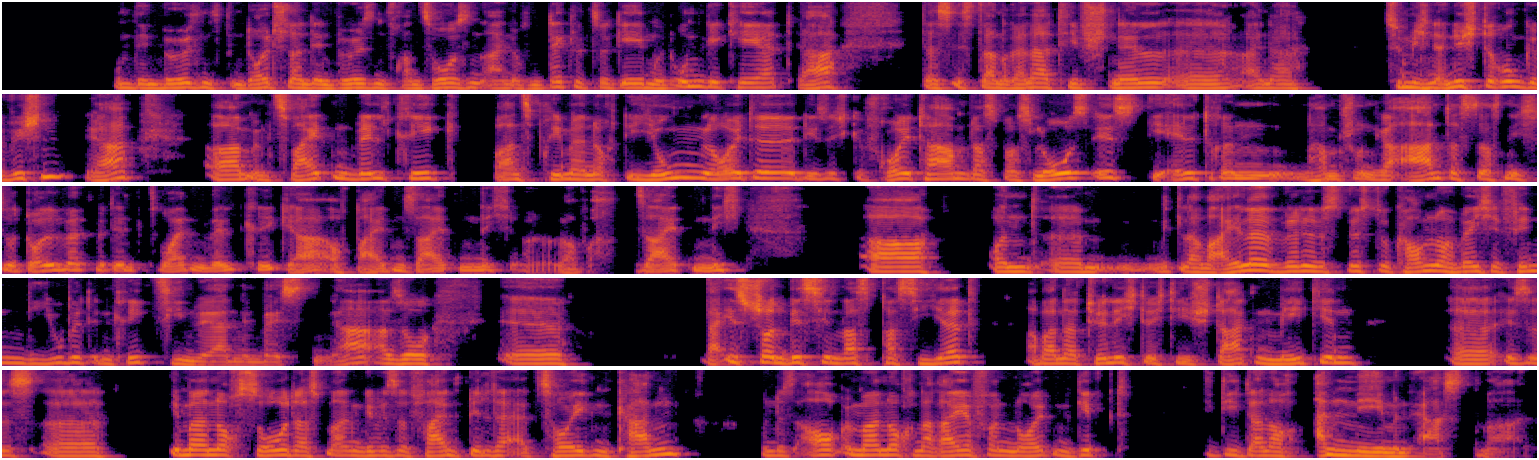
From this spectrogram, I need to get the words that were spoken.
um den bösen, in Deutschland den bösen Franzosen einen auf den Deckel zu geben und umgekehrt. Ja, das ist dann relativ schnell äh, einer ziemlichen Ernüchterung gewichen. Ja, ähm, im Zweiten Weltkrieg waren es primär noch die jungen Leute, die sich gefreut haben, dass was los ist. Die Älteren haben schon geahnt, dass das nicht so doll wird mit dem Zweiten Weltkrieg. Ja, auf beiden Seiten nicht oder auf allen Seiten nicht. Äh, und ähm, mittlerweile würdest, wirst du kaum noch welche finden, die jubelt in den Krieg ziehen werden im Westen. Ja, also äh, da ist schon ein bisschen was passiert, aber natürlich durch die starken Medien äh, ist es äh, immer noch so, dass man gewisse Feindbilder erzeugen kann und es auch immer noch eine Reihe von Leuten gibt, die die dann auch annehmen erstmal.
